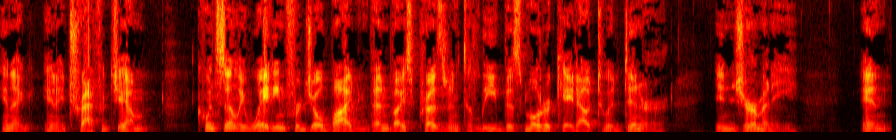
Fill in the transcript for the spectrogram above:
in a in a traffic jam, coincidentally waiting for Joe Biden, then vice president, to lead this motorcade out to a dinner in Germany, and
